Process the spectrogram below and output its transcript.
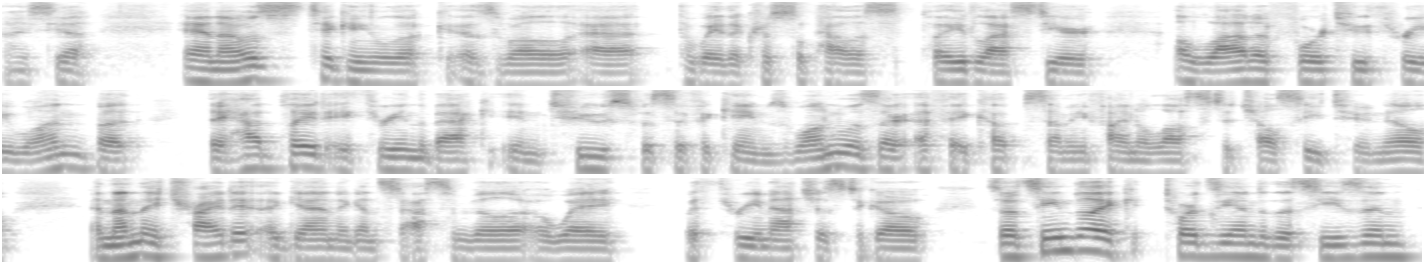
Nice, yeah. And I was taking a look as well at the way the Crystal Palace played last year. A lot of 4 2 3 1, but they had played a three in the back in two specific games. One was their FA Cup semifinal loss to Chelsea 2 0. And then they tried it again against Aston Villa away with three matches to go. So it seemed like towards the end of the season,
